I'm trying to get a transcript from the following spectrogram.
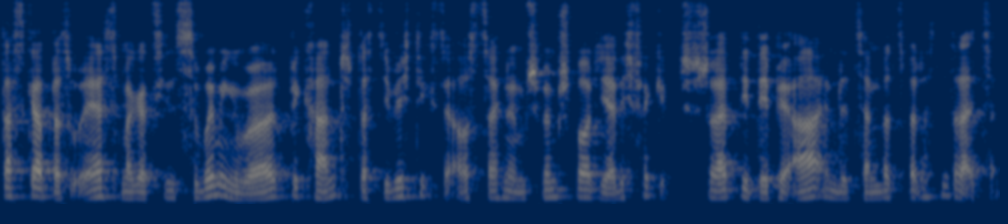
Das gab das US-Magazin Swimming World bekannt, das die wichtigste Auszeichnung im Schwimmsport jährlich vergibt, schreibt die dpa im Dezember 2013.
